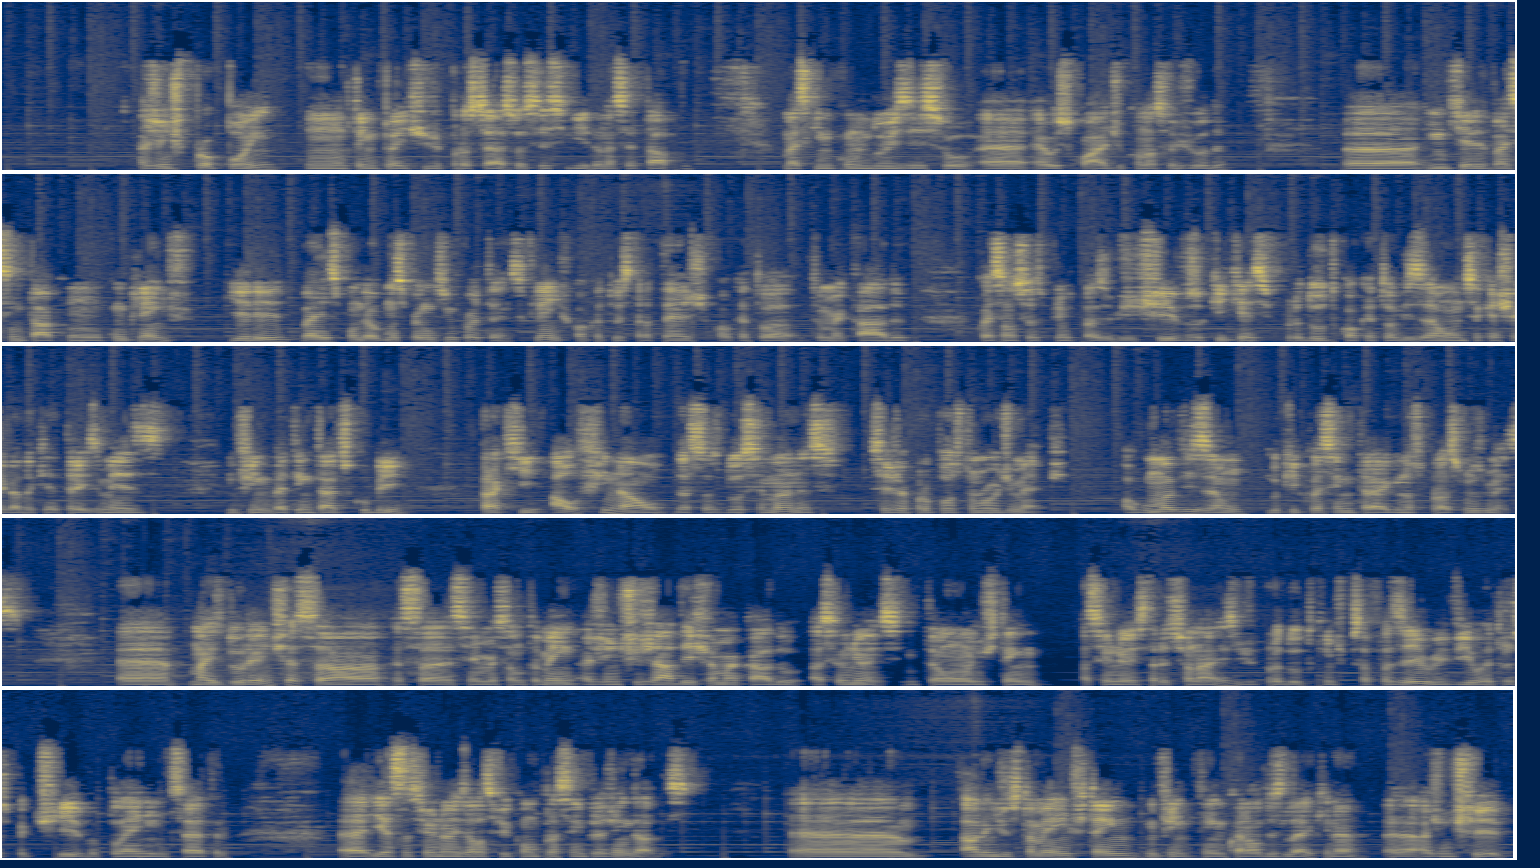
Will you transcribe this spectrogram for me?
A gente propõe um template de processo a ser seguido nessa etapa, mas quem conduz isso é, é o squad com a nossa ajuda, uh, em que ele vai sentar com, com o cliente e ele vai responder algumas perguntas importantes. Cliente, qual é a tua estratégia? Qual é o teu mercado? Quais são os seus principais objetivos? O que, que é esse produto? Qual é a tua visão? Onde você quer chegar daqui a três meses? Enfim, vai tentar descobrir para que ao final dessas duas semanas seja proposto um roadmap, alguma visão do que, que vai ser entregue nos próximos meses. É, mas durante essa, essa, essa imersão também, a gente já deixa marcado as reuniões. Então, a gente tem as reuniões tradicionais de produto que a gente precisa fazer, review, retrospectiva, planning, etc. É, e essas reuniões elas ficam para sempre agendadas. É, além disso também a gente tem, enfim, tem o canal do Slack, né? É, a gente,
